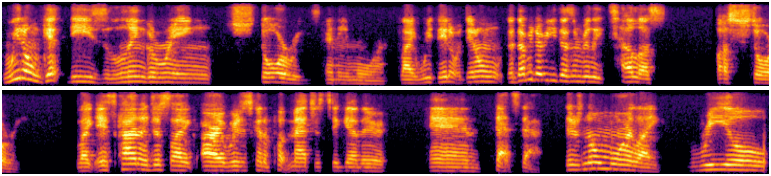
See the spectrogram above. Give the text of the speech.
we don't get these lingering stories anymore. Like we they don't they don't the WWE doesn't really tell us a story. Like it's kind of just like all right, we're just gonna put matches together and that's that. There's no more like real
